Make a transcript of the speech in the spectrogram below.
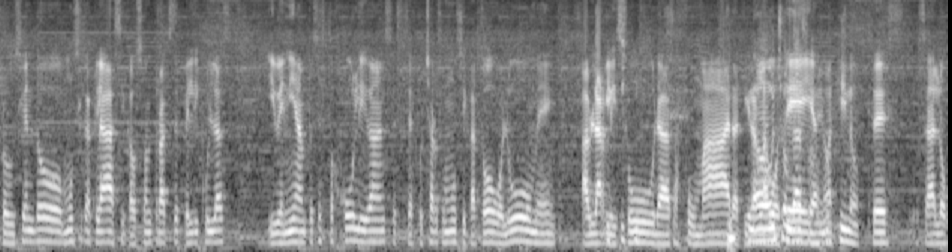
produciendo música clásica o soundtracks de películas y venían pues estos hooligans este, a escuchar su música a todo volumen, a hablar lisuras, a fumar, a tirar las botellas. me imagino. Entonces, o sea, los,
